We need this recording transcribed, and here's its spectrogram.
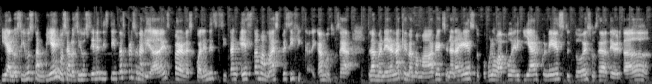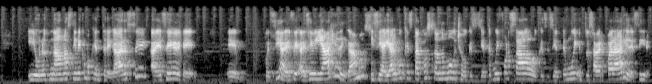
y a los hijos también, o sea, los hijos tienen distintas personalidades para las cuales necesitan esta mamá específica, digamos, o sea, la manera en la que la mamá va a reaccionar a esto, cómo lo va a poder guiar con esto y todo eso, o sea, de verdad, y uno nada más tiene como que entregarse a ese... Eh, pues sí, a ese, a ese viaje, digamos, y si hay algo que está costando mucho o que se siente muy forzado o que se siente muy, entonces saber parar y decir,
